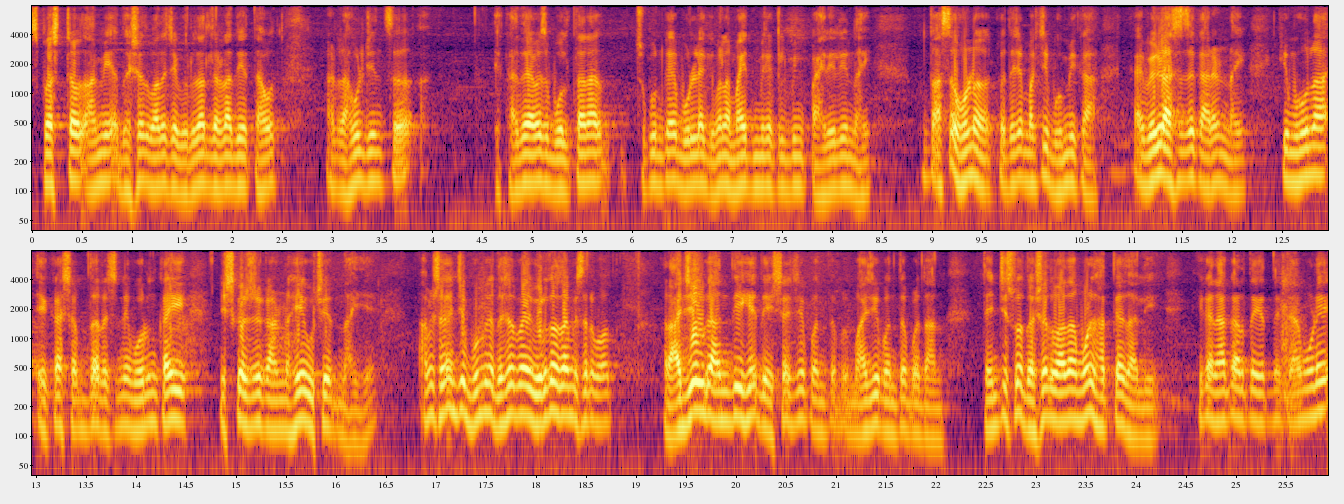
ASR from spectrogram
स्पष्ट आम्ही दहशतवादाच्या विरोधात लढा देत आहोत. आणि राहुलजींचं एखाद्या वेळेस बोलताना चुकून काही बोलल्या की मला माहीत मी काय क्लिपिंग पाहिलेली नाही. पण असं होणं किंवा त्याच्या मागची भूमिका काय वेगळं असायचं कारण नाही की मुहुना एका शब्दरचनेवरून काही निष्कर्ष काढणं हे उचित नाही आहे आम्ही सगळ्यांची भूमिका दहशतवादी विरोधात आम्ही सर्व आहोत. राजीव गांधी हे देशाचे पंत माजी पंतप्रधान. त्यांचीसुद्धा दहशतवादामुळेच हत्या झाली. हे काय नाकारता येत नाही. त्यामुळे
